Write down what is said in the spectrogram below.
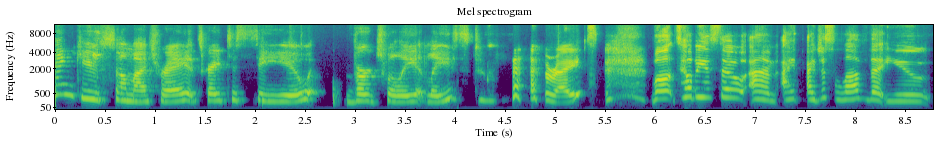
Thank you so much, Ray. It's great to see you virtually at least. right. Well, Toby, so um, I, I just love that you,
